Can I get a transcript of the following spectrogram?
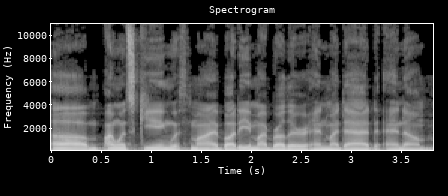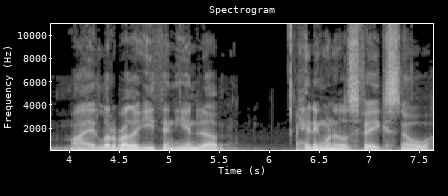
um, I went skiing with my buddy, my brother, and my dad. And um, my little brother Ethan, he ended up hitting one of those fake snow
